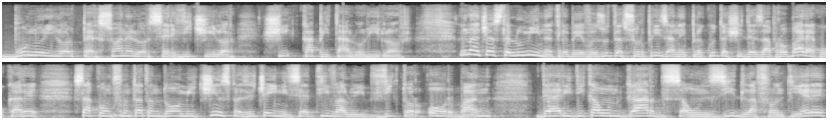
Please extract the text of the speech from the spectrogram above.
bunurilor, persoanelor, serviciilor și capitalurilor. În această lumină trebuie văzută surpriza neplăcută și dezaprobarea cu care s-a confruntat în 2015 inițiativa lui Victor Orban de a ridica un gard sau un zid la frontiere,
